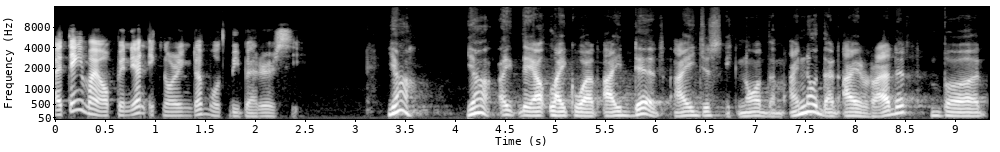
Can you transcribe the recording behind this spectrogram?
I think in my opinion, ignoring them would be better sih. Yeah, yeah, I they are like what I did. I just ignored them. I know that I read it, but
